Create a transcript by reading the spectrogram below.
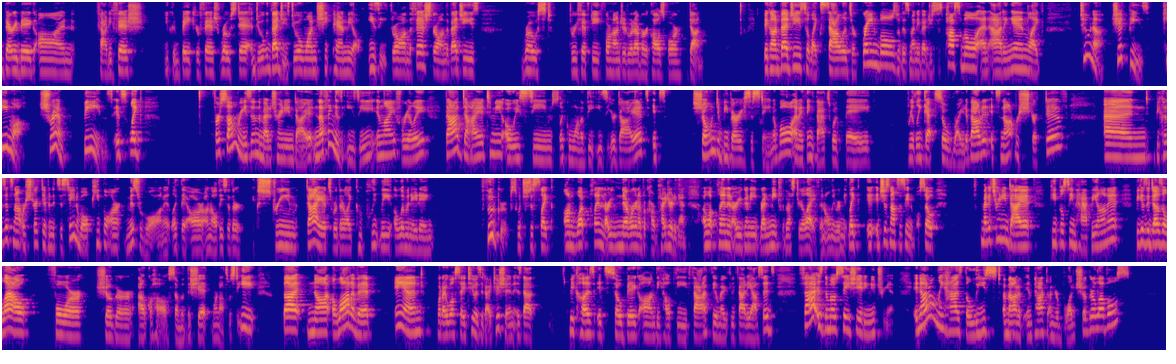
Very big on fatty fish, you can bake your fish, roast it, and do it with veggies. Do a one sheet pan meal. Easy. Throw on the fish, throw on the veggies, roast 350, 400, whatever it calls for. Done. Big on veggies, so like salads or grain bowls with as many veggies as possible, and adding in like tuna, chickpeas, quinoa, shrimp, beans. It's like, for some reason, the Mediterranean diet, nothing is easy in life, really. That diet to me always seems like one of the easier diets. It's shown to be very sustainable. And I think that's what they really get so right about it. It's not restrictive. And because it's not restrictive and it's sustainable, people aren't miserable on it like they are on all these other extreme diets where they're like completely eliminating food groups, which is just like on what planet are you never gonna have a carbohydrate again? On what planet are you gonna eat red meat for the rest of your life and only red meat? Like it, it's just not sustainable. So Mediterranean diet, people seem happy on it because it does allow for sugar, alcohol, some of the shit we're not supposed to eat, but not a lot of it. And what I will say too as a dietitian is that because it's so big on the healthy fat, the omega 3 fatty acids, fat is the most satiating nutrient. It not only has the least amount of impact on your blood sugar levels,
